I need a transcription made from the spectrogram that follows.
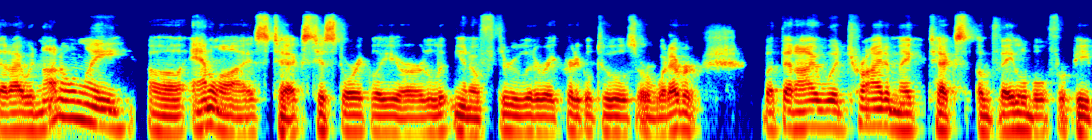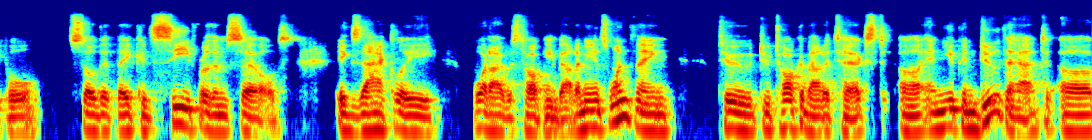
that I would not only uh, analyze text historically or you know through literary critical tools or whatever, but that I would try to make text available for people so that they could see for themselves exactly what I was talking about. I mean, it's one thing to to talk about a text, uh, and you can do that uh,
